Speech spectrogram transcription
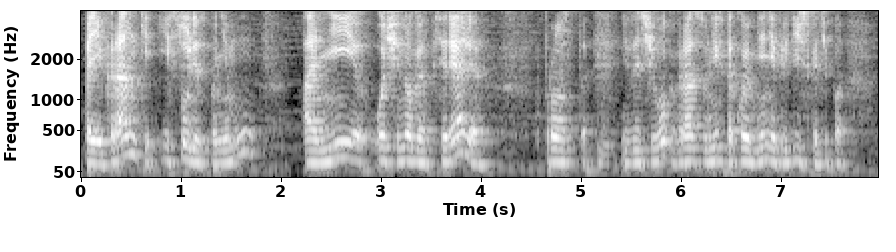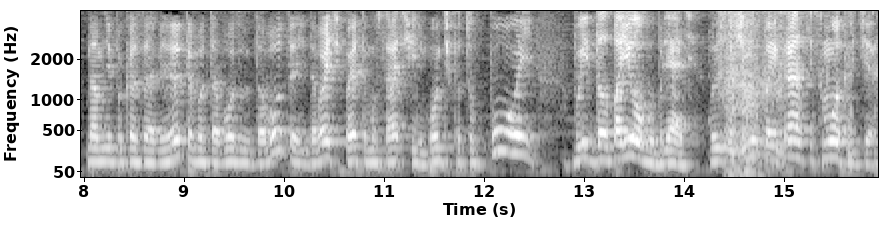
по экранке и судит по нему, они очень много потеряли просто, из-за чего как раз у них такое мнение критическое, типа, нам не показали этого, того-то, того-то, и давайте поэтому срать фильм. Он типа тупой, вы долбоебы, блядь. Вы почему по экранке смотрите?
